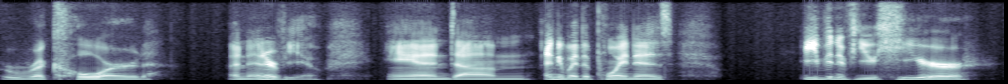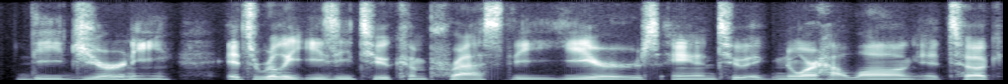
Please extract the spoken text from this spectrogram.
record an interview. And um, anyway, the point is, even if you hear the journey, it's really easy to compress the years and to ignore how long it took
